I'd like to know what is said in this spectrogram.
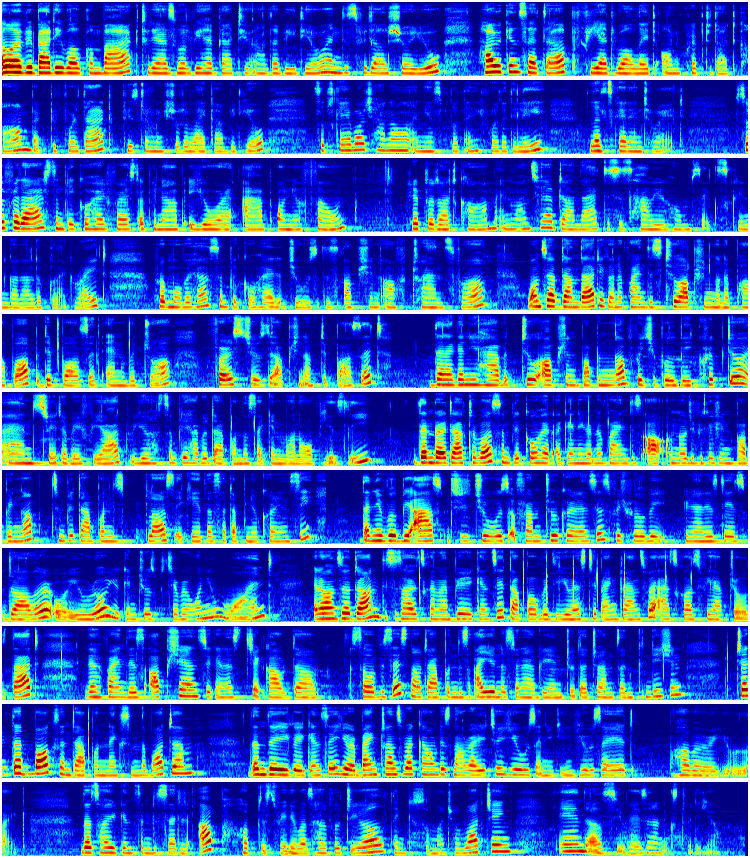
hello everybody. Welcome back. Today as well we have got you another video. And this video i'll show you how you can set up fiat wallet on crypto.com but before that please do make sure to like our video subscribe our channel and yes without any further delay let's get into it. So for that simply go ahead first open up your app on your phone crypto.com and once you have done that this is how your home screen gonna look like right? From over here simply go ahead and choose this option of transfer. Once you have done that you're gonna find this two option gonna pop up deposit and withdraw. First choose the option of deposit. Then again you have two option popping up which will be crypto and straight away fiat. You simply have to tap on the second one obviously. Then right afterwards simply go ahead. Again you're going to find this uh, notification popping up. Simply tap on this plus aka the setup new currency then you will be asked to choose from two currencies which will be united states dollar or euro. You can choose whichever one you want. And once you're done this is how it's gonna appear. You can see top up with usd bank transfer. As cause we have chose that you can find these options. You can gonna check out the services. Now tap on this i understand and agree to the terms and condition. Check that box and tap on next in the bottom. Then there you go. You can say your bank transfer account is now ready to use and you can use it however you like that's how you can simply set it up. Hope this video was helpful to you all. Thank you so much for watching and i'll see you guys in our next video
